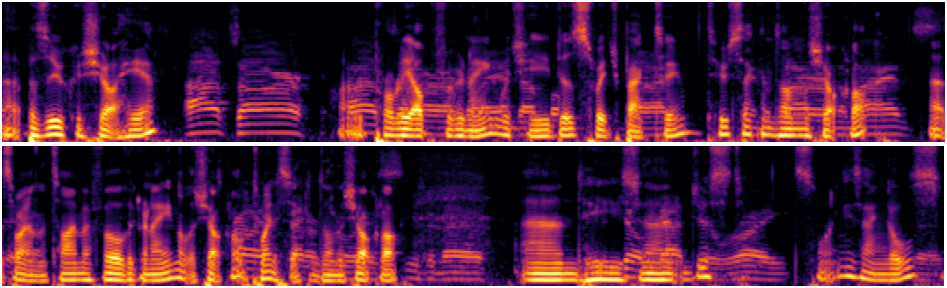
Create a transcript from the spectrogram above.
uh, bazooka shot here. I would probably opt for a grenade, which he does switch back to. Two seconds on the shot clock. That's right on the timer for the grenade, not the shot clock. 20 seconds on the shot clock and he's uh, just sorting his angles.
